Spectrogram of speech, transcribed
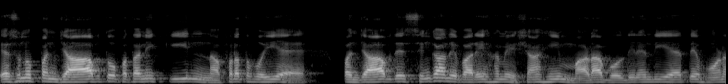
ਇਸ ਨੂੰ ਪੰਜਾਬ ਤੋਂ ਪਤਾ ਨਹੀਂ ਕੀ ਨਫ਼ਰਤ ਹੋਈ ਹੈ ਪੰਜਾਬ ਦੇ ਸਿੰਘਾਂ ਦੇ ਬਾਰੇ ਹਮੇਸ਼ਾ ਹੀ ਮਾੜਾ ਬੋਲਦੀ ਰਹਿੰਦੀ ਹੈ ਤੇ ਹੁਣ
